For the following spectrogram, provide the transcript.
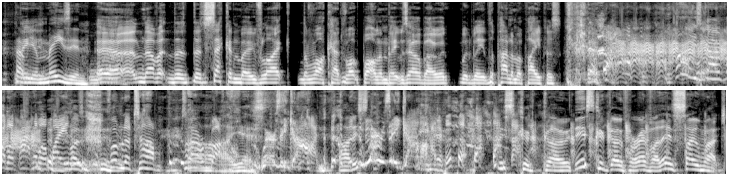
Yeah. that'd be The- amazing. Uh, another the the second move, like the Rock had rock bottom in people's elbow, would, would be the Panama Papers. oh, he's going for the Panama Papers from the top Ah, turnbuckle. yes. Where's he gone? Oh, this, Where's he gone? this could go. This could go forever. There's so much.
